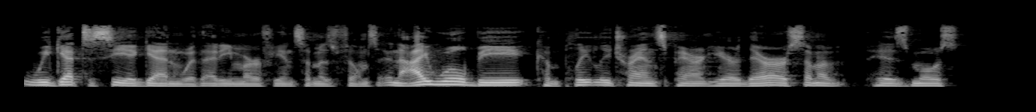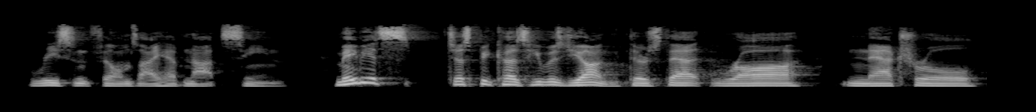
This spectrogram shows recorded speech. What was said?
we get to see again with Eddie Murphy in some of his films. And I will be completely transparent here. There are some of his most recent films I have not seen. Maybe it's just because he was young. There's that raw, natural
